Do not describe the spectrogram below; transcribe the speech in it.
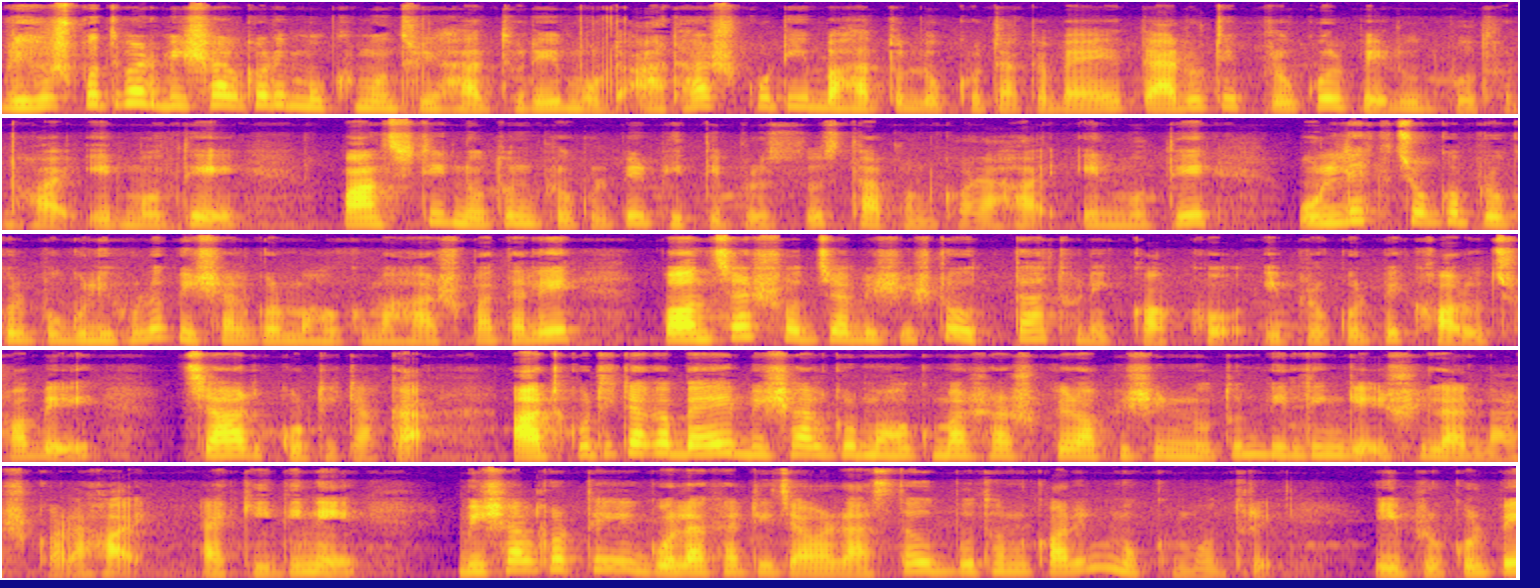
বৃহস্পতিবার বিশালগড়ে মুখ্যমন্ত্রীর হাত ধরে মোট আঠাশ কোটি বাহাত্তর লক্ষ টাকা ব্যয়ে তেরোটি প্রকল্পের উদ্বোধন হয়। এর মধ্যে পাঁচটি নতুন প্রকল্পের ভিত্তিপ্রস্তর স্থাপন করা হয়। এর মধ্যে উল্লেখযোগ্য প্রকল্পগুলি হল বিশালগড় মহকুমা হাসপাতালে পঞ্চাশ শয্যা বিশিষ্ট অত্যাধুনিক কক্ষ। এই প্রকল্পে খরচ হবে চার কোটি টাকা। আট কোটি টাকা ব্যয়ে বিশালগড় মহকুমা শাসকের অফিসের নতুন বিল্ডিংয়ে শিলান্যাস করা হয়। একই দিনে বিশালগড় থেকে গোলাঘাটি যাওয়ার রাস্তা উদ্বোধন করেন মুখ্যমন্ত্রী। এই প্রকল্পে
